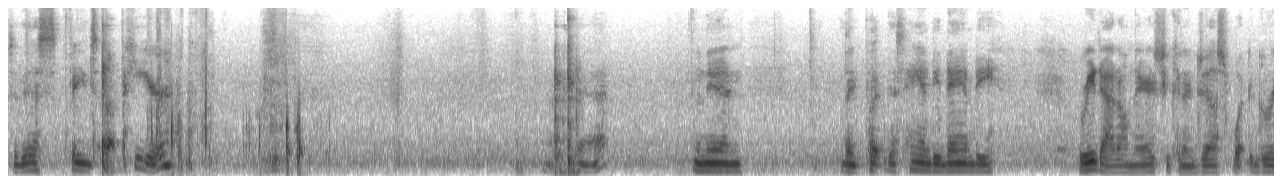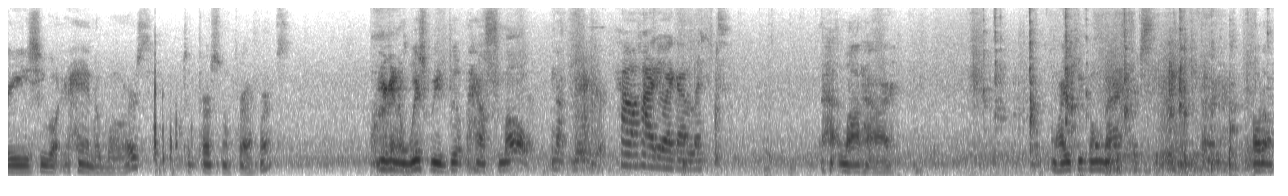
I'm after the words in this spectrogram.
So this feeds up here. Like that. And then they put this handy dandy readout on there so you can adjust what degrees you want your handlebars to personal preference. You're gonna wish we'd built the house smaller, not bigger. How high do I gotta lift? A lot higher. Why do you keep going backwards? Hold on.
